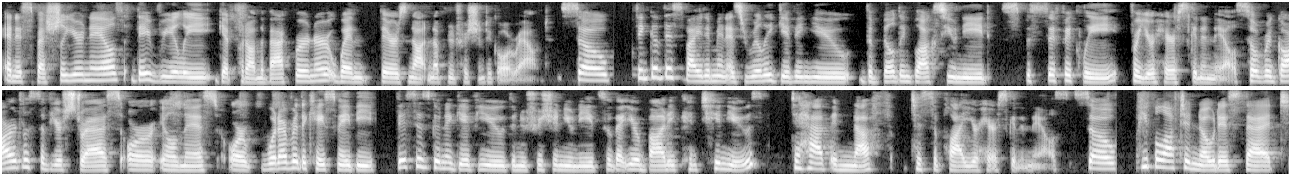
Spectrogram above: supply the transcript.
and especially your nails. They really get put on the back burner when there's not enough nutrition to go around. So think of this vitamin as really giving you the building blocks you need specifically for your hair, skin, and nails. So, regardless of your stress or illness or whatever the case may be, this is going to give you the nutrition you need so that your body continues to have enough to supply your hair, skin, and nails. So people often notice that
